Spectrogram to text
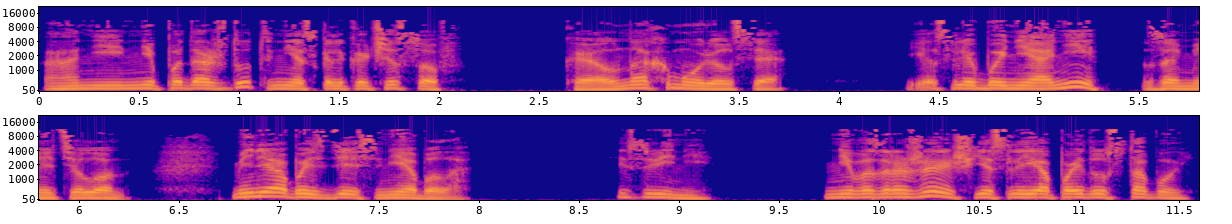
Они не подождут несколько часов. Кэл нахмурился. Если бы не они, — заметил он, — меня бы здесь не было. Извини. Не возражаешь, если я пойду с тобой?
